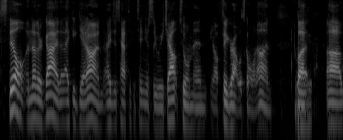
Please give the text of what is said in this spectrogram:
Still another guy that I could get on. I just have to continuously reach out to him and you know figure out what's going on. But Right. uh,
